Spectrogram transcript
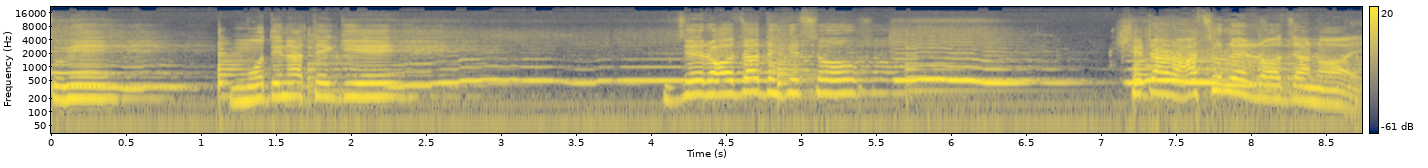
তুমি মদিনাতে গিয়ে যে রজা দেখেছ, সেটা রাসুলের রজা নয়।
